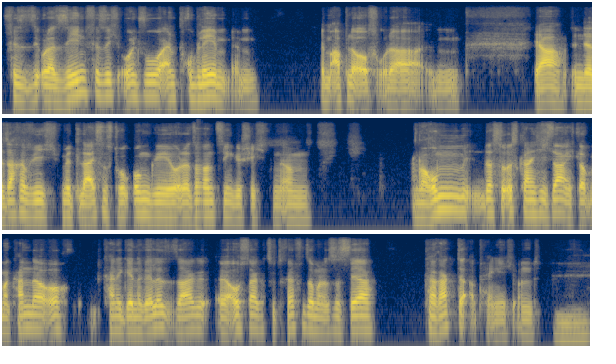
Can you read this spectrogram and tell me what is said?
für sie, oder sehen für sich irgendwo ein Problem im, im Ablauf oder im, ja, in der Sache, wie ich mit Leistungsdruck umgehe oder sonstigen Geschichten. Ähm, warum das so ist, kann ich nicht sagen. Ich glaube, man kann da auch keine generelle Sage, äh, Aussage zu treffen, sondern es ist sehr charakterabhängig. Und mhm.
